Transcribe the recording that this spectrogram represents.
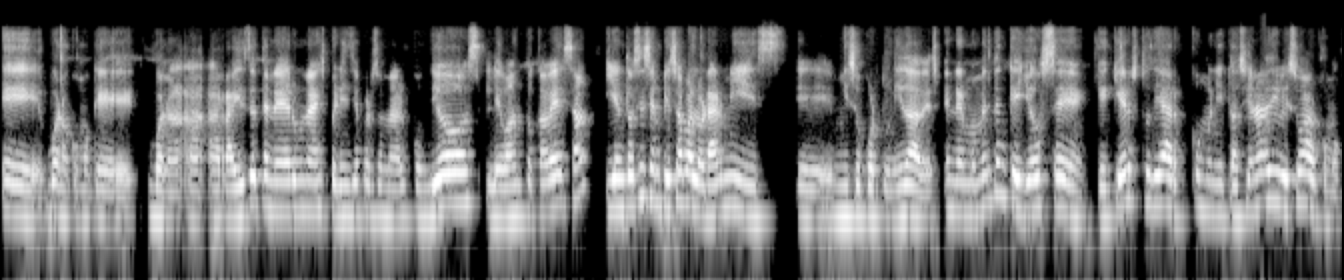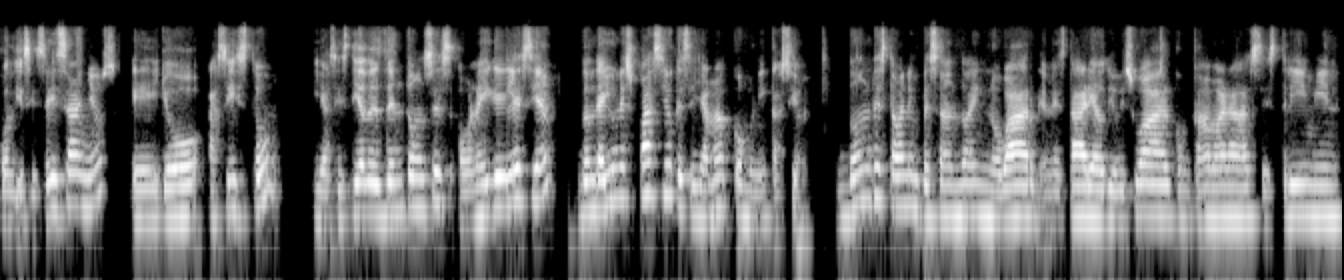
eh, bueno, como que, bueno, a, raíz de tener una experiencia personal con Dios, levanto cabeza y entonces empiezo a valorar mis, eh, mis oportunidades. En el momento en que yo sé que quiero estudiar comunicación audiovisual, como con 16 años, yo asisto y asistía desde entonces a una iglesia donde hay un espacio que se llama comunicación dónde estaban empezando a innovar en esta área audiovisual, con cámaras, streaming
